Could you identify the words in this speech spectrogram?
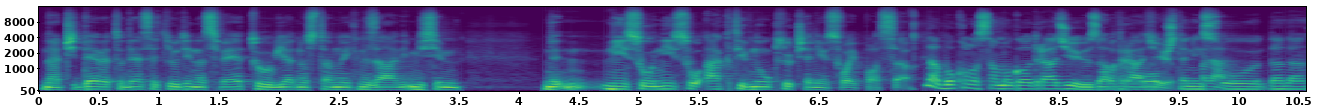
Znači, 9 od 10 ljudi na svetu jednostavno ih ne zanima, mislim, nisu, nisu aktivno uključeni u svoj posao. Da, bukvalno samo ga odrađuju, zapravo odrađuju. uopšte pa nisu, da. da, da.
